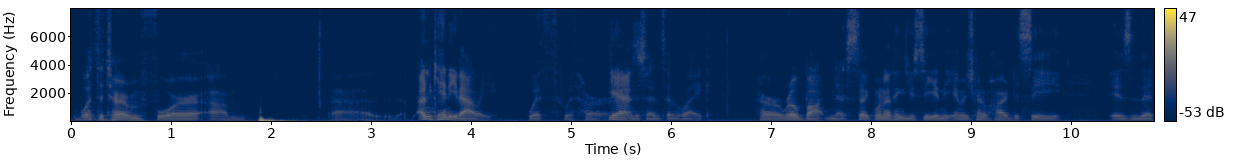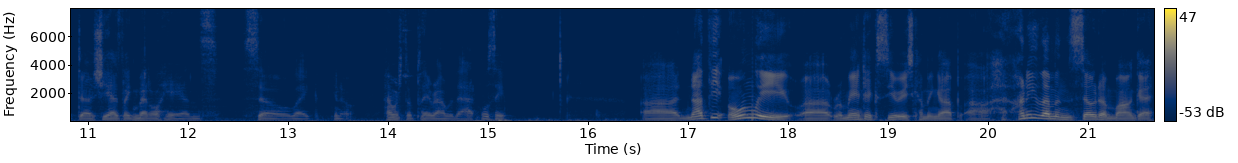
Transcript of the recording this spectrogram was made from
what's the term for um, uh, uncanny valley with with her yes. in the sense of like her robotness. Like one of the things you see in the image, kind of hard to see, is that uh, she has like metal hands. So like you know how much they'll play around with that. We'll see. Uh, not the only uh, romantic series coming up. Uh, Honey Lemon Soda manga.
